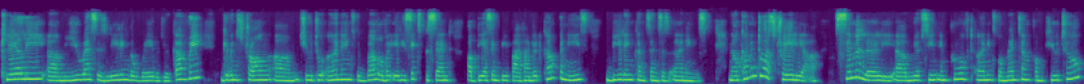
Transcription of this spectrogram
Clearly, um, US is leading the way with recovery, given strong um, Q2 earnings with well over 86% of the S&P 500 companies beating consensus earnings. Now, coming to Australia, similarly, um, we have seen improved earnings momentum from Q2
